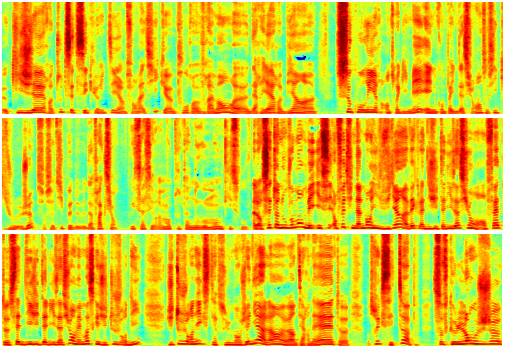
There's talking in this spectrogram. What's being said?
euh, qui gère toute cette sécurité informatique pour vraiment derrière bien secourir entre guillemets et une compagnie d'assurance aussi qui joue le jeu sur ce type d'infraction. Oui, ça c'est vraiment tout un nouveau monde qui s'ouvre. Alors c'est un nouveau monde, mais en fait finalement il vient avec la digitalisation. En fait cette digitalisation, mais moi ce que j'ai toujours dit, j'ai toujours dit que c'était absolument génial, hein, Internet, euh, le truc c'est top. Sauf que l'enjeu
